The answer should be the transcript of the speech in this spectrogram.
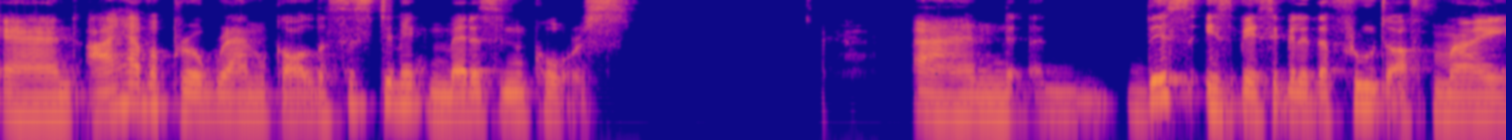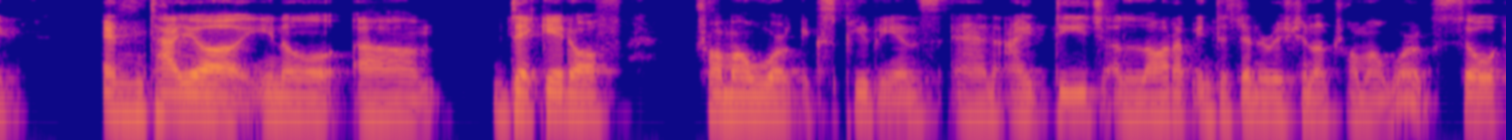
And I have a program called the Systemic Medicine Course. And this is basically the fruit of my entire, you know, um, decade of trauma work experience. And I teach a lot of intergenerational trauma work. So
